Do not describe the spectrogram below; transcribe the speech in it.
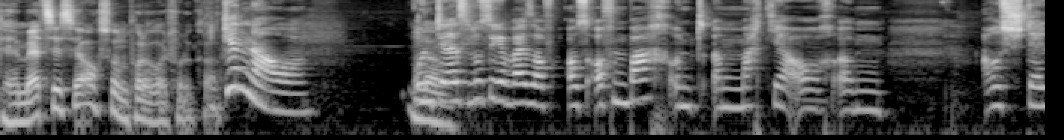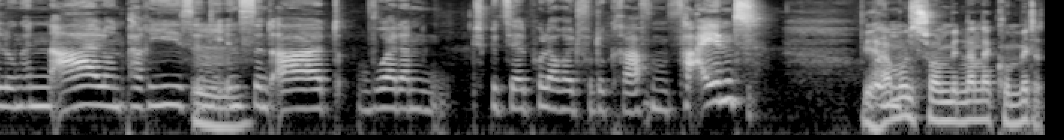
Der Herr Merz ist ja auch so ein Polaroid-Fotograf. Genau. Und Ja. der ist lustigerweise auf, aus Offenbach und ähm, macht ja auch ähm, Ausstellungen in Aal und Paris, in Mhm. die Instant Art, wo er dann speziell Polaroid-Fotografen vereint. Wir Und- haben uns schon miteinander committed.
